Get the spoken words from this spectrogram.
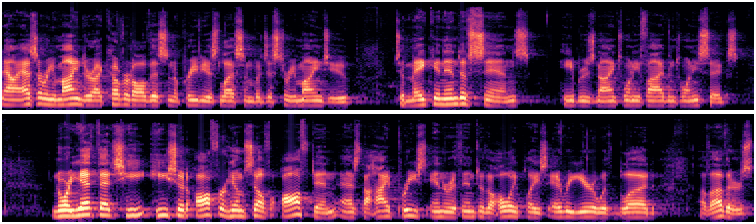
Now, as a reminder, I covered all this in a previous lesson, but just to remind you, to make an end of sins, Hebrews 9 25 and 26, nor yet that he, he should offer himself often, as the high priest entereth into the holy place every year with blood of others,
